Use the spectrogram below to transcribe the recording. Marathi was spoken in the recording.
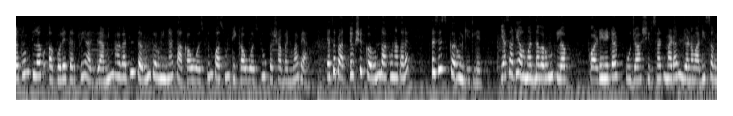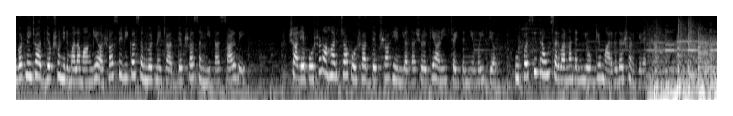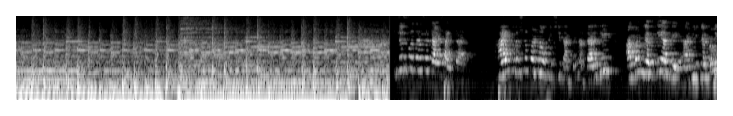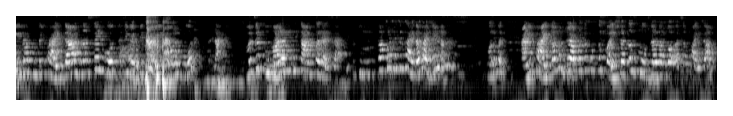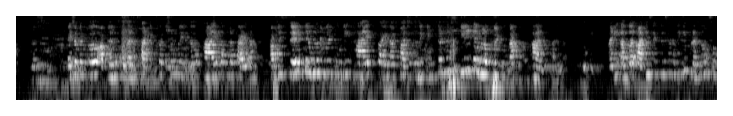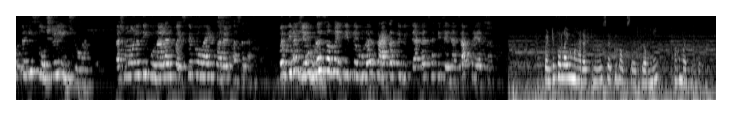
प्रथम क्लब अकोलेतर्फे आज ग्रामीण भागातील तरुण तरुणींना टाकाऊ वस्तूंपासून टिकाऊ वस्तू कशा बनवाव्या याचं प्रात्यक्षिक करून दाखवण्यात आलं तसेच करून घेतलेत. यासाठी अहमदनगरहून club coordinator Pooja Shirsat madam जनवादी संघटनेच्या अध्यक्ष निर्मला मांगे आशा सेविका संघटनेच्या अध्यक्षा संगीता साळवे शालेय पोषण आहारच्या कोषाध्यक्षा हेमलता शेळके आणि चैतन्य वैद्य उपस्थित राहून सर्वांना त्यांनी योग्य मार्गदर्शन केलं पडणं आहे ना? कारण की आपण व्यक्ती आहे आणि व्यक्तीला कुठे फायदा नसेल होत तर ती व्यक्ती इन्व्हॉल्व होत नाही. म्हणजे तुम्हाला इथे काम करायचं आहे तर तुमचा पण इथे फायदा पाहिजे ना? बरोबर. आणि फायदा म्हणजे आपण तर फक्त पैशातच मोजला जातो असा फायदा नसतो. याच्यापेक्षा आपल्याला स्वतःचं सॅटिस्फॅक्शन मिळतं. हा एक आपला फायदा. आपली सेल्फ डेव्हलपमेंट होती हा एक फायदा. माझ्यामध्ये इंटरनल स्किल डेव्हलपमेंट होता हा एक फायदा ओके आणि आपण आधीच एकदा सांगते की प्रथम फक्त ही सोशल एनजीओ आहे. त्याच्यामुळे ती कुणालाही पैसे प्रोव्हाइड करेल असं नाही. पण तिला जेवढं जमेल ती तेवढं काय करते विद्यार्थ्यांसाठी देण्याचा प्रयत्न. करते ट्वेंटी फोर लाईव्ह महाराष्ट्र न्यूजसाठी भाऊसाहेब गमणे अहमदनगर.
